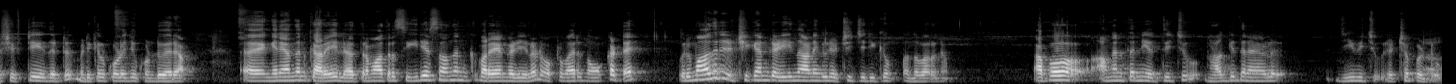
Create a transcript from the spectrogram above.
ഷിഫ്റ്റ് ചെയ്തിട്ട് മെഡിക്കൽ കോളേജിൽ കൊണ്ടുവരാം. എങ്ങനെയാണെന്ന് എനിക്കറിയില്ല. എത്രമാത്രം സീരിയസ് ആണെന്ന് എനിക്ക് പറയാൻ കഴിയില്ല. ഡോക്ടർമാർ നോക്കട്ടെ. ഒരുമാതിരി രക്ഷിക്കാൻ കഴിയുന്നതാണെങ്കിൽ രക്ഷിച്ചിരിക്കും എന്ന് പറഞ്ഞു. അപ്പോൾ അങ്ങനെ തന്നെ എത്തിച്ചു. ഭാഗ്യത്തിന് അയാൾ ജീവിച്ചു രക്ഷപ്പെട്ടു.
